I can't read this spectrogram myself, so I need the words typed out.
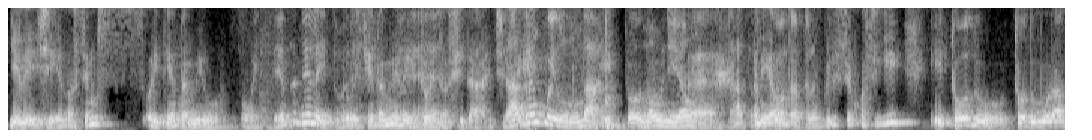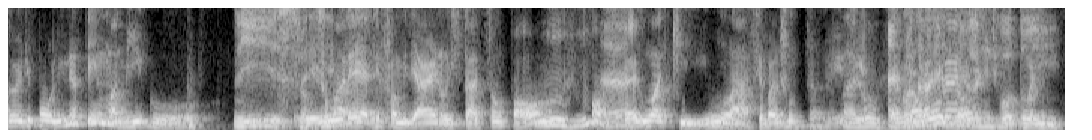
de eleger. Nós temos 80 mil, 80 mil eleitores. 80 mil eleitores É. na cidade. Dá Aí- tranquilo, não dá? todo- Uma união. É, dá união dá tranquilo se você conseguir. E todo, todo morador de Paulínia tem um amigo Isso. em Isso. Sumaré, tem familiar no estado de São Paulo. Uhum. Ó, É. Você pega um aqui, um lá, você vai juntando isso. Vai juntando. É, quando a, gente, a gente votou em,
